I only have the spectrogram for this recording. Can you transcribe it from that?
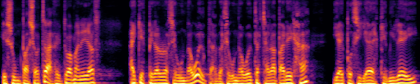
es un paso atrás. De todas maneras, hay que esperar una segunda vuelta. La segunda vuelta está la pareja y hay posibilidades que Milei,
